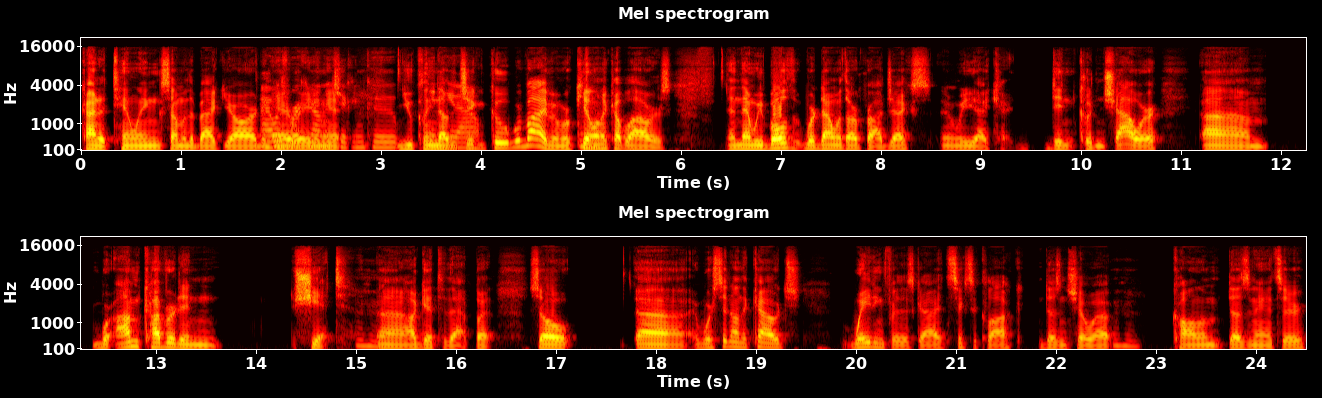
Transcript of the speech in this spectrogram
kind of tilling some of the backyard and was working on aerating the it. chicken coop. You cleaned out the out. chicken coop. We're vibing. We're killing a couple hours, and then we both were done with our projects, and we like didn't couldn't shower. Um, we're, I'm covered in shit. Mhm. Uh, I'll get to that, but so uh, we're sitting on the couch waiting for this guy. Six o'clock, doesn't show up. Mhm. Call him, doesn't answer.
